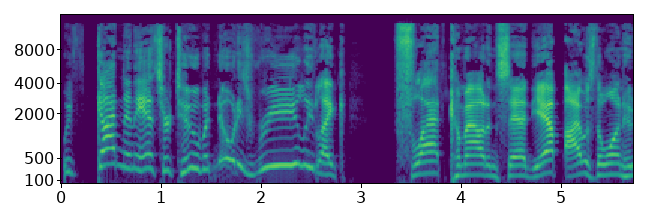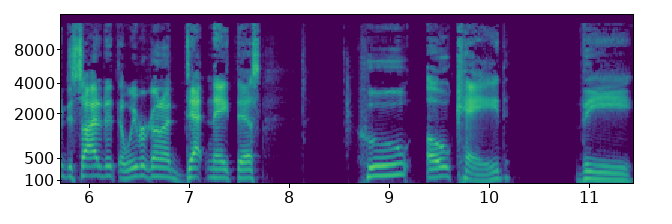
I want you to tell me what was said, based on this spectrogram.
we've gotten an answer to, but nobody's really like flat come out and said, Yep, I was the one who decided it that we were going to detonate this. Who okayed the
